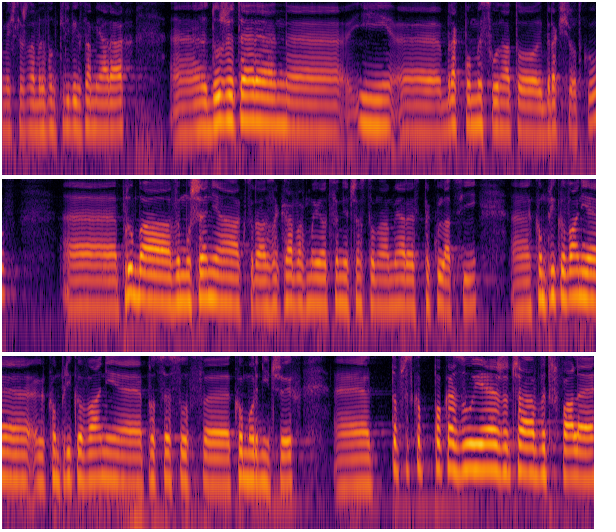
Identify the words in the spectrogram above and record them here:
myślę, że nawet wątpliwych zamiarach, e, duży teren e, i e, brak pomysłu na to i brak środków. Próba wymuszenia, która zakrawa w mojej ocenie często na miarę spekulacji, komplikowanie, komplikowanie procesów komorniczych. E, To wszystko pokazuje, że trzeba wytrwale,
